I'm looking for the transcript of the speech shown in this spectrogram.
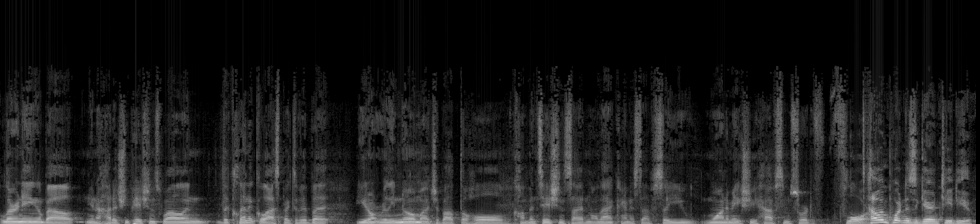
learning about you know how to treat patients well and the clinical aspect of it, but you don't really know much about the whole compensation side and all that kind of stuff. So you want to make sure you have some sort of floor. How important is a guarantee to you?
